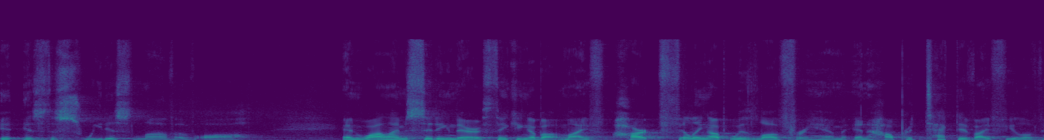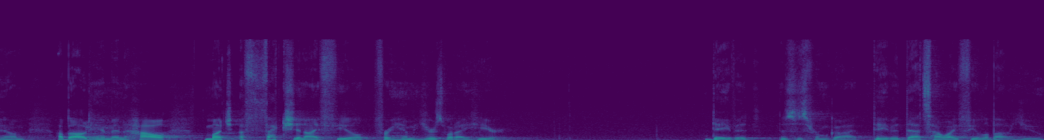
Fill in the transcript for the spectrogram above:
It is the sweetest love of all. And while I'm sitting there thinking about my heart filling up with love for him and how protective I feel of him, about him, and how much affection I feel for him, here's what I hear David, this is from God. David, that's how I feel about you.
